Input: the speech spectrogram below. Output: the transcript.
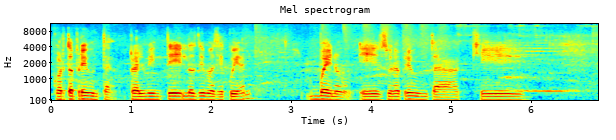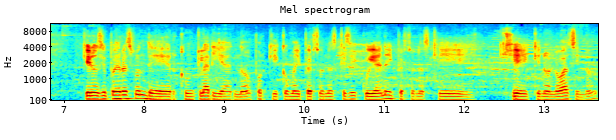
Cuarta pregunta, ¿realmente los demás se cuidan? Bueno, es una pregunta que, que no se puede responder con claridad, ¿no? Porque como hay personas que se cuidan, hay personas que, no lo hacen, ¿no?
